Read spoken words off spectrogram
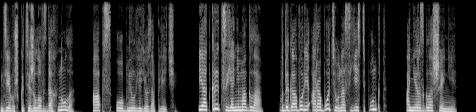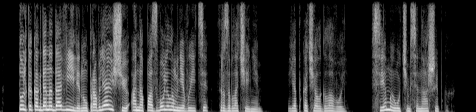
Девушка тяжело вздохнула, Апс обнял ее за плечи. И открыться я не могла. В договоре о работе у нас есть пункт, о неразглашении. Только когда надавили на управляющую, она позволила мне выйти с разоблачением. Я покачала головой. Все мы учимся на ошибках.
